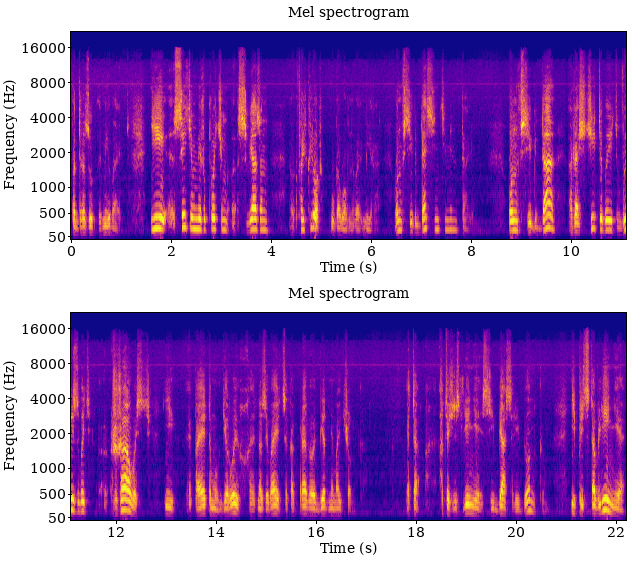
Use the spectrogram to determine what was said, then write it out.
подразумевает. И с этим, между прочим, связан фольклор уголовного мира. Он всегда сентиментален. Он всегда рассчитывает вызвать жалость, и поэтому герой называется, как правило, бедный мальчонка. Это отождествление себя с ребенком и представление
